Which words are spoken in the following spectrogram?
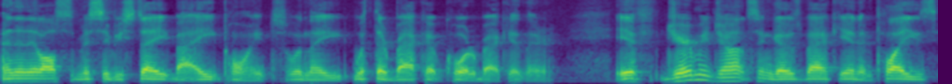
and then they lost to Mississippi State by eight points when they with their backup quarterback in there. If Jeremy Johnson goes back in and plays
